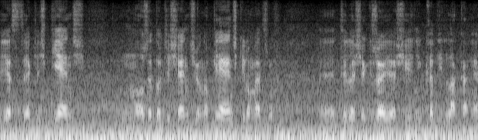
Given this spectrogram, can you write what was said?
jest jakieś 5, może do 10, no 5 kilometrów. E, Tyle się grzeje silnik Cadillaca, nie?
